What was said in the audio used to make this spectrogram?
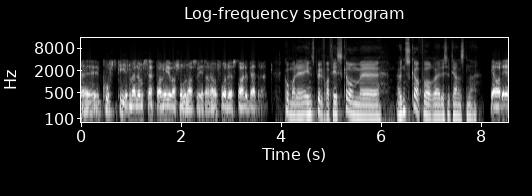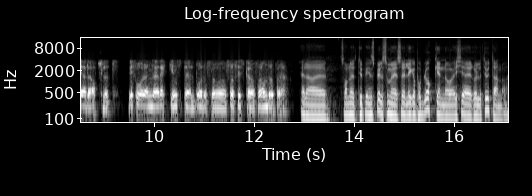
eh, kort tid mellom slipp av nye versjoner osv. Og, så og får det stadig bedre. Kommer det innspill fra fiskere om eh, ønsker for eh, disse tjenestene? Ja, det er det absolutt. Vi får en rekke innspill både fra, fra fiskere og fra andre på det. Er det eh, sånne type innspill som, er, ligger på blokken og ikke er rullet ut ennå?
